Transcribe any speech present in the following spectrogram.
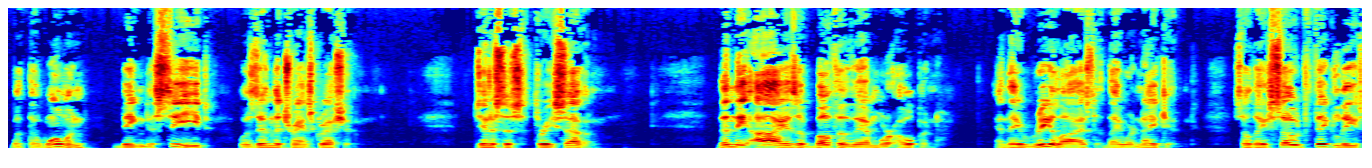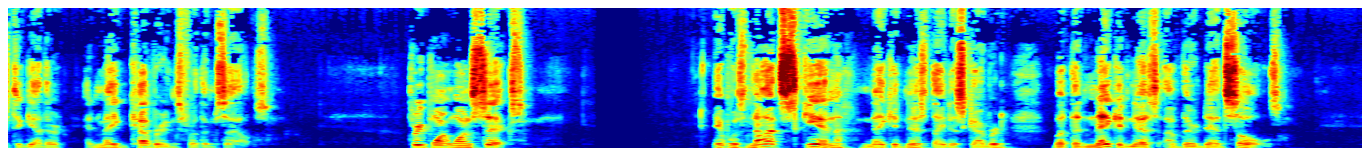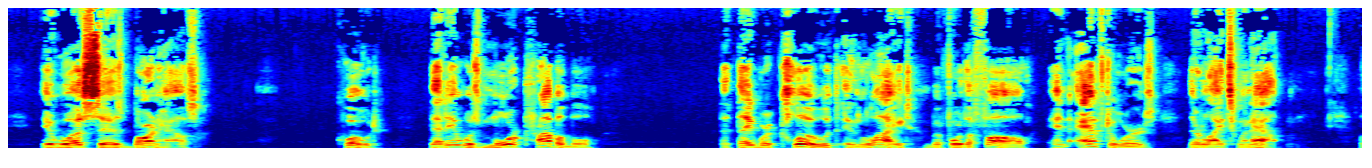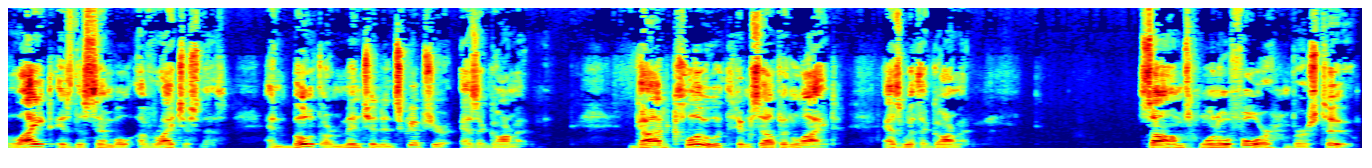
but the woman, being deceived, was in the transgression. Genesis 3 7. Then the eyes of both of them were opened, and they realized they were naked. So they sewed fig leaves together and made coverings for themselves. 3.16 It was not skin nakedness they discovered, but the nakedness of their dead souls. It was, says Barnhouse, quote, that it was more probable that they were clothed in light before the fall, and afterwards their lights went out. Light is the symbol of righteousness, and both are mentioned in Scripture as a garment. God clothed himself in light as with a garment. Psalms 104, verse 2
